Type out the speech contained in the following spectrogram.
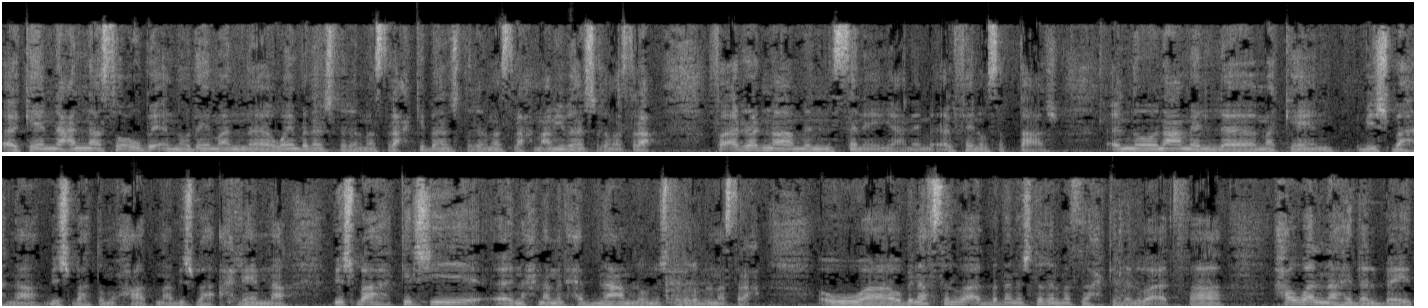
آه، كان عندنا صعوبة إنه دائما وين بدنا نشتغل مسرح، كيف بدنا نشتغل مسرح، مع مين بدنا نشتغل مسرح، فقررنا من سنة يعني من 2016 إنه نعمل آه، مكان بيشبهنا، بيشبه طموحاتنا، بيشبه أحلامنا، بيشبه كل شيء آه، نحن بنحب نعمله ونشتغله بالمسرح. وبنفس الوقت بدنا نشتغل مسرح كل الوقت. فحولنا هذا البيت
